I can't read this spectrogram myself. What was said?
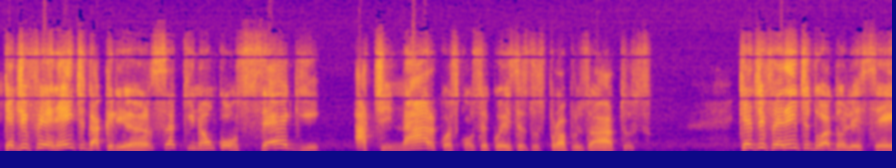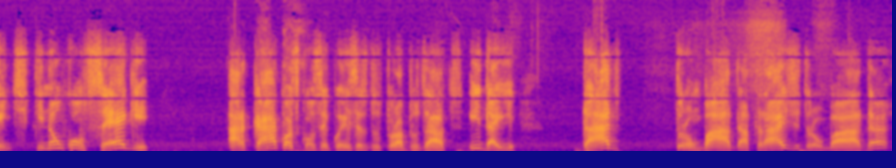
Que é diferente da criança que não consegue atinar com as consequências dos próprios atos, que é diferente do adolescente que não consegue arcar com as consequências dos próprios atos e daí dá trombada atrás de trombada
